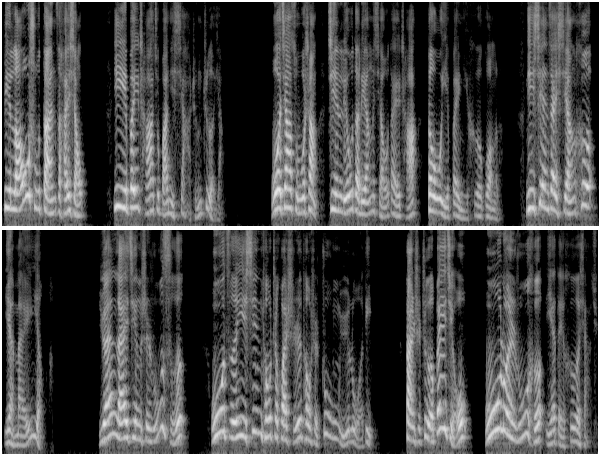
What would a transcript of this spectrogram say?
比老鼠胆子还小！一杯茶就把你吓成这样。我家祖上仅留的两小袋茶都已被你喝光了，你现在想喝也没有了。”原来竟是如此，吴子义心头这块石头是终于落地。但是这杯酒无论如何也得喝下去。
